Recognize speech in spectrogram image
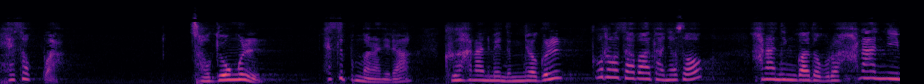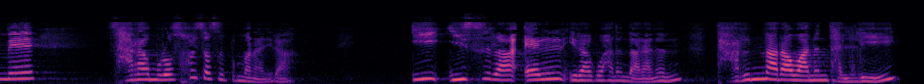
해석과 적용을 했을 뿐만 아니라 그 하나님의 능력을 끌어잡아 다녀서 하나님과 더불어 하나님의 사람으로 서 있었을 뿐만 아니라 이 이스라엘이라고 하는 나라는 다른 나라와는 달리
